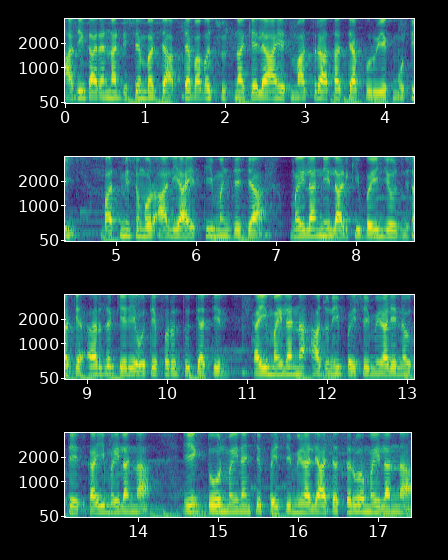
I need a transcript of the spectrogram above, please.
अधिकाऱ्यांना डिसेंबरच्या हप्त्याबाबत सूचना केल्या आहेत. मात्र आता त्यापूर्वी एक मोठी बातमी समोर आली आहे. ती म्हणजे ज्या महिलांनी लाडकी बहीण योजनेसाठी अर्ज केले होते परंतु त्यातील काही महिलांना अजूनही पैसे मिळाले नव्हते, काही महिलांना एक दोन महिन्यांचे पैसे मिळाले, अशा सर्व महिलांना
